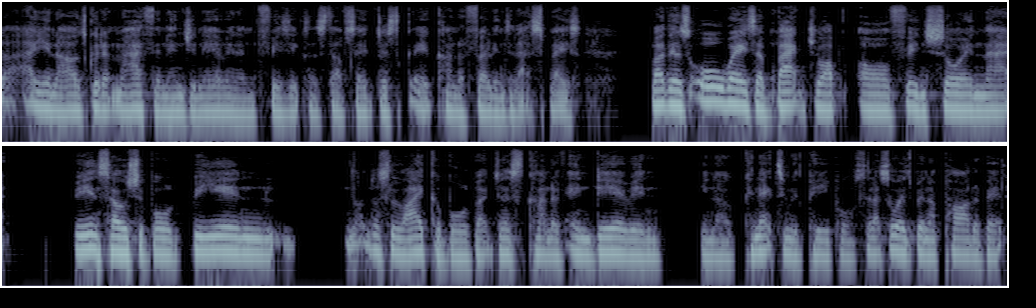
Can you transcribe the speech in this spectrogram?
uh, you know, I was good at math and engineering and physics and stuff. So it just it kind of fell into that space. But there's always a backdrop of ensuring that being sociable, being not just likable, but just kind of endearing, you know, connecting with people. So that's always been a part of it.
